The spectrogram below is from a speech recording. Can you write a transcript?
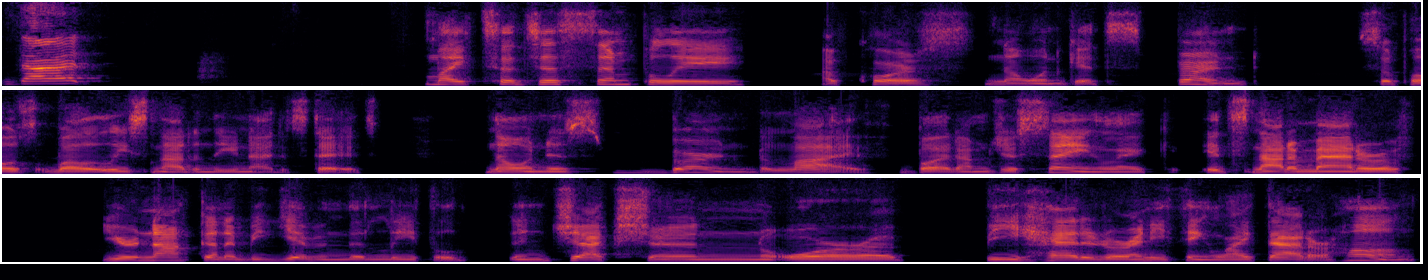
that. Like to just simply of course, no one gets burned. Suppose, well, at least not in the United States. No one is burned alive. But I'm just saying, like, it's not a matter of you're not going to be given the lethal injection or uh, beheaded or anything like that or hung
